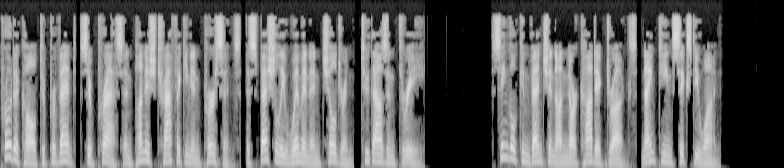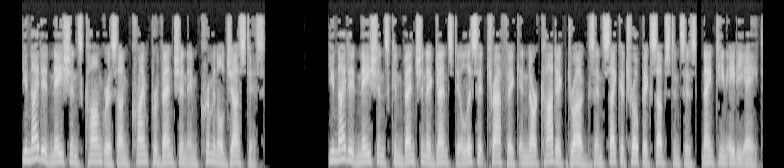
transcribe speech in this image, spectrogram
Protocol to prevent, suppress and punish trafficking in persons, especially women and children, 2003 Single Convention on Narcotic Drugs, 1961 United Nations Congress on Crime Prevention and Criminal Justice United Nations Convention Against Illicit Traffic in Narcotic Drugs and Psychotropic Substances, 1988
